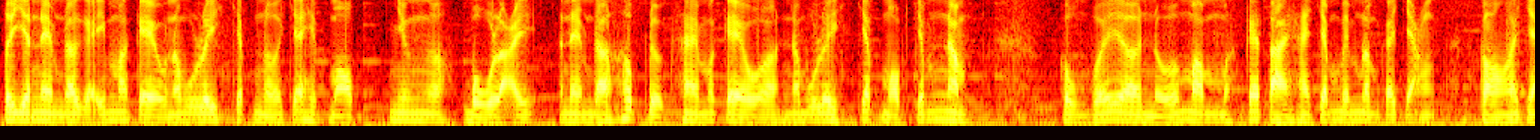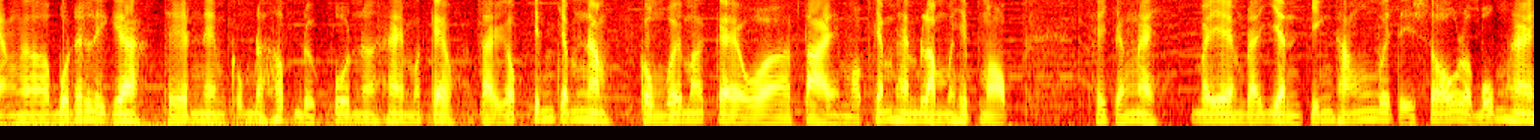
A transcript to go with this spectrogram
Tuy anh em đã gãy mã kèo Napoli chấp nửa trái hiệp 1 nhưng bù lại anh em đã húp được hai mã kèo Napoli chấp 1.5 cùng với nửa mâm, cái tài 2.75 cả trận. Còn ở trận ờ, Bundesliga thì anh em cũng đã húp được full ờ, hai mã kèo tài góc 9.5 cùng với mã kèo ờ, tài 1.25 ở hiệp 1. Thì trận này Bayern đã giành chiến thắng với tỷ số là 4-2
